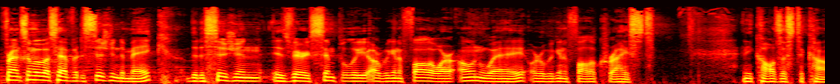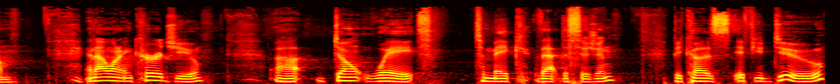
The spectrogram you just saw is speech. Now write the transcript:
Friends, some of us have a decision to make. The decision is very simply are we going to follow our own way or are we going to follow Christ? And he calls us to come. And I want to encourage you uh, don't wait to make that decision because if you do,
